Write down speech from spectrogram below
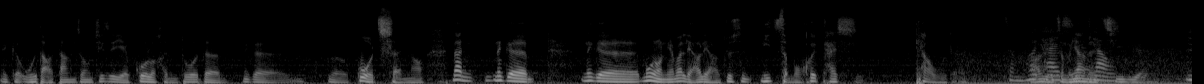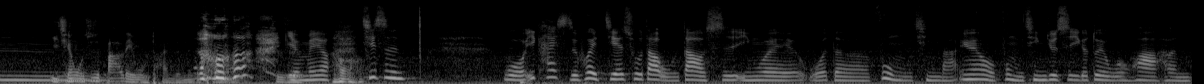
那个舞蹈当中，其实也过了很多的那个呃过程哦。那那个那个慕容，你要不要聊聊？就是你怎么会开始跳舞的？怎么会开始怎么样的机缘？嗯，以前我就是芭蕾舞团的那个，也没有。其实我一开始会接触到舞蹈，是因为我的父母亲吧，因为我父母亲就是一个对文化很。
